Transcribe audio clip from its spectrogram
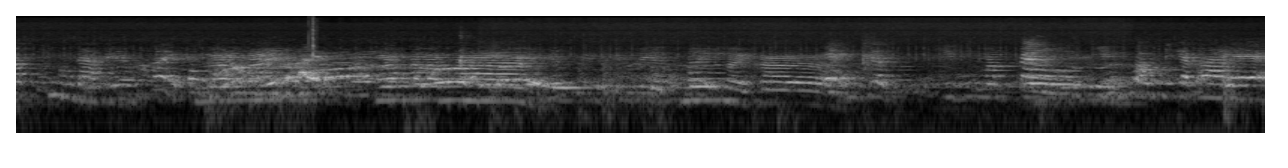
นักกินดัได้ไหมเกี่พลังงานเปลี่ยนมือหน่อยค่ะเองจะกินมันเตลกินความมีกระทาแล้ว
